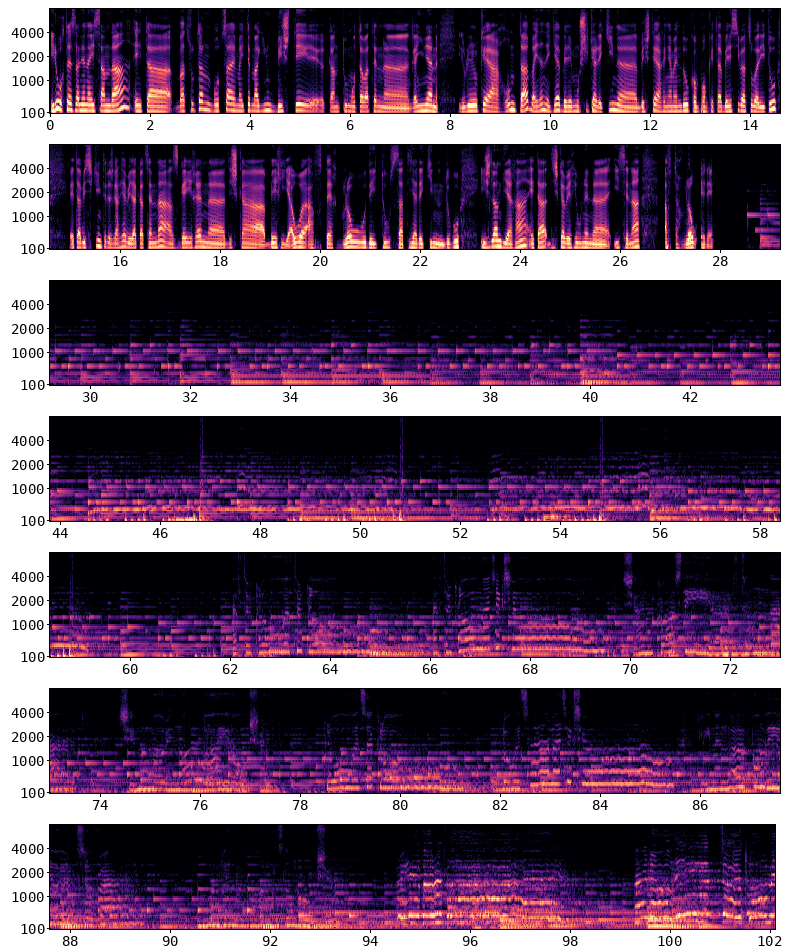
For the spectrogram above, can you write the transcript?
hiru urtez lanena izan da, eta batzutan botza emaiten baginu beste eh, kantu mota baten uh, gainean. Idureroke arrunta, baina egia bere musikarekin uh, beste arrainamendu konponketa berezi batzu baditu, ditu eta biziki interesgarria bilakatzen da azgeiren uh, diska berri hau Afterglow deitu zatiarekin dugu Islandiara eta diska berriunen uh, izena Afterglow ere.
